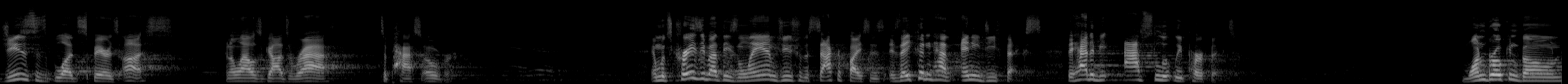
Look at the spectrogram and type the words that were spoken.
Jesus' blood spares us and allows God's wrath to pass over. And what's crazy about these lambs used for the sacrifices is they couldn't have any defects. They had to be absolutely perfect. One broken bone,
